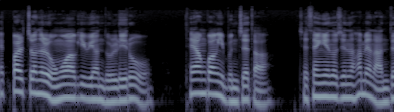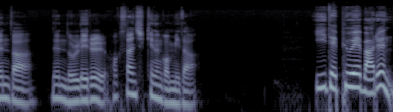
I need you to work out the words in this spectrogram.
핵발전을 옹호하기 위한 논리로 태양광이 문제다, 재생에너지는 하면 안 된다는 논리를 확산시키는 겁니다. 이 대표의 말은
